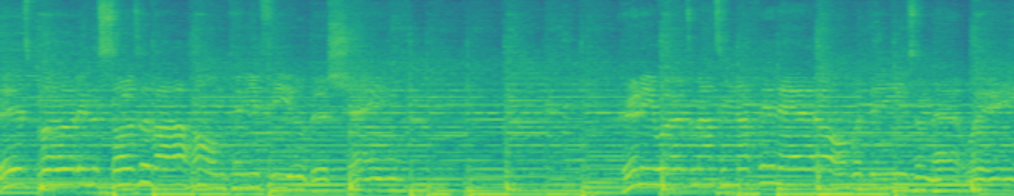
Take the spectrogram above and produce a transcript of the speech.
There's blood in the soils of our home. Can you feel the shame? Pretty words amount to nothing at all, but they use them that way.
